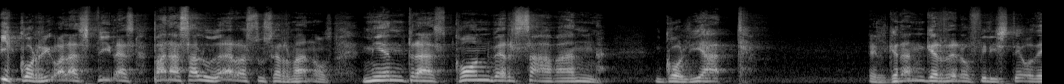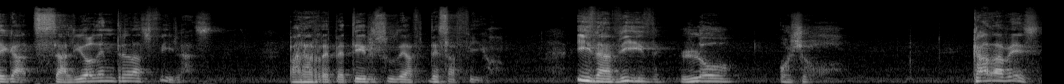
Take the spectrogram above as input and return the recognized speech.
y corrió a las filas para saludar a sus hermanos. Mientras conversaban, Goliat el gran guerrero filisteo de Gad salió de entre las filas para repetir su desafío. Y David lo oyó. Cada vez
